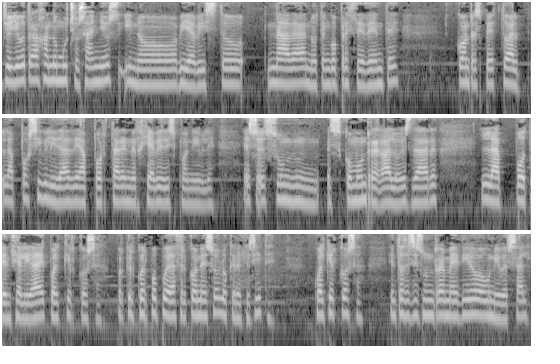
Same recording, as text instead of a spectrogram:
yo llevo trabajando muchos años y no había visto nada, no tengo precedente con respecto a la posibilidad de aportar energía biodisponible. Eso es, un, es como un regalo, es dar la potencialidad de cualquier cosa, porque el cuerpo puede hacer con eso lo que necesite, cualquier cosa. Entonces es un remedio universal.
